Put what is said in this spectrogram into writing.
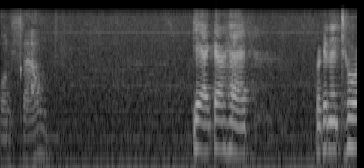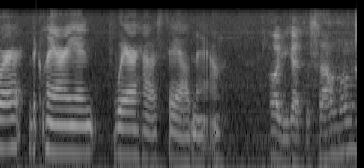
on sound? Yeah, go ahead. We're gonna tour the Clarion warehouse sale now. Oh, you got the sound on?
